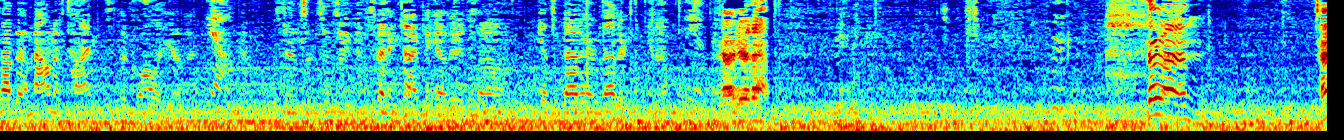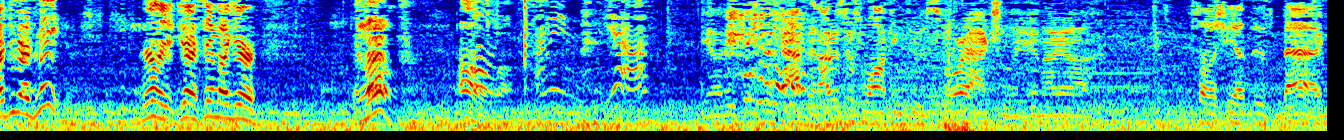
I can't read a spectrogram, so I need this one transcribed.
not the amount of time; it's the quality of it. Yeah. Since since we've been spending time together, it's uh gets better and better. You know. I hear that. So, um, how'd you guys meet? Really, you guys seem like you're in love. Oh, well, I mean, yeah. you know, these things just happen. I was just walking through the store actually, and I uh, saw she had this bag.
